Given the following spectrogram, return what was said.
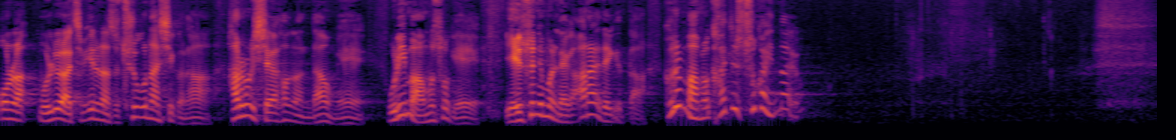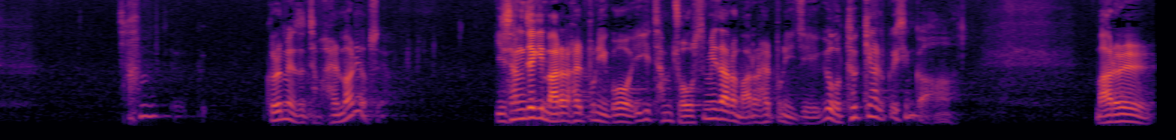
오늘 월요일 아침에 일어나서 출근하시거나 하루를 시작하고 난 다음에 우리 마음 속에 예수님을 내가 알아야 되겠다. 그런 마음을 가질 수가 있나요? 참 그러면서 참 할 말이 없어요. 이상적인 말을 할 뿐이고 이게 참 좋습니다라는 말을 할 뿐이지 이거 어떻게 할 것인가? 말을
